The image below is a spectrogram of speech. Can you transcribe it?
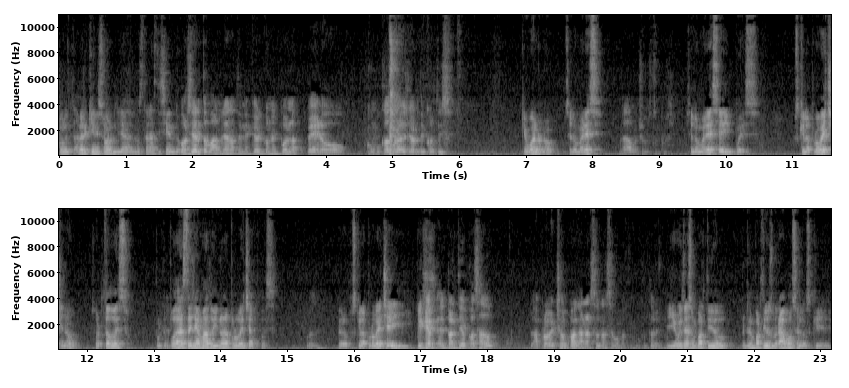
Pues, A ver quiénes son, ya nos estarás diciendo. Por cierto, bueno, ya no tiene que ver con el Puebla, pero convocado otra vez Jordi Cortizo. Que bueno, ¿no? Se lo merece. Me da mucho gusto. Pues. Se lo merece y pues, pues que lo aproveche, ¿no? Sobre todo eso. Porque podrá estar llamado y no lo aprovecha, pues. Pues, sí. Pero pues que lo aproveche y. Y que el partido pasado aprovechó para ganarse una segunda convocatoria. Y ahorita es un partido, son partidos bravos en los que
